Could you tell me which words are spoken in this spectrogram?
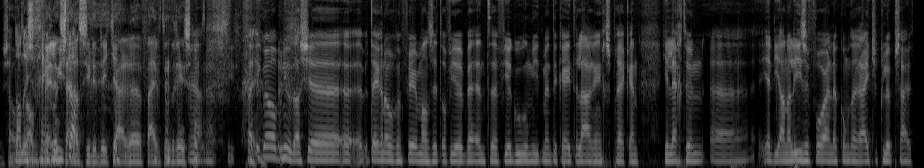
zou Dan het is wel het geen goede zijn stap. als hij er dit jaar eh, 25 in Ja, schopt. ja, precies. Ja, ik ben wel benieuwd. Als je eh, eh, tegenover een veerman zit of je bent eh, via Google Meet met de ketelaren in gesprek en je legt hun eh, ja, die analyse voor en daar komt een rijtje clubs uit.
